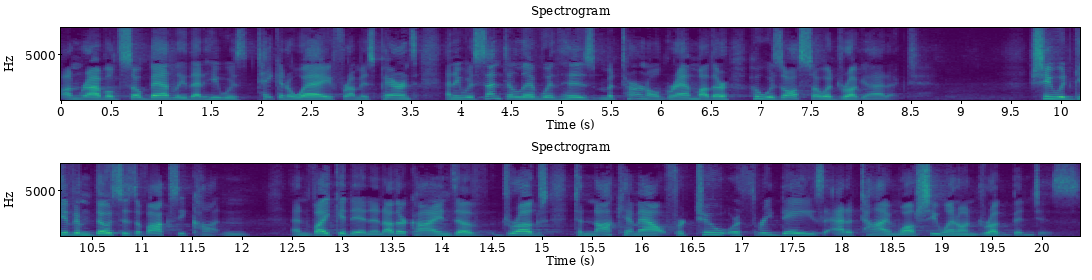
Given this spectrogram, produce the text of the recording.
unraveled so badly that he was taken away from his parents and he was sent to live with his maternal grandmother, who was also a drug addict she would give him doses of Oxycontin and Vicodin and other kinds of drugs to knock him out for two or three days at a time while she went on drug binges.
